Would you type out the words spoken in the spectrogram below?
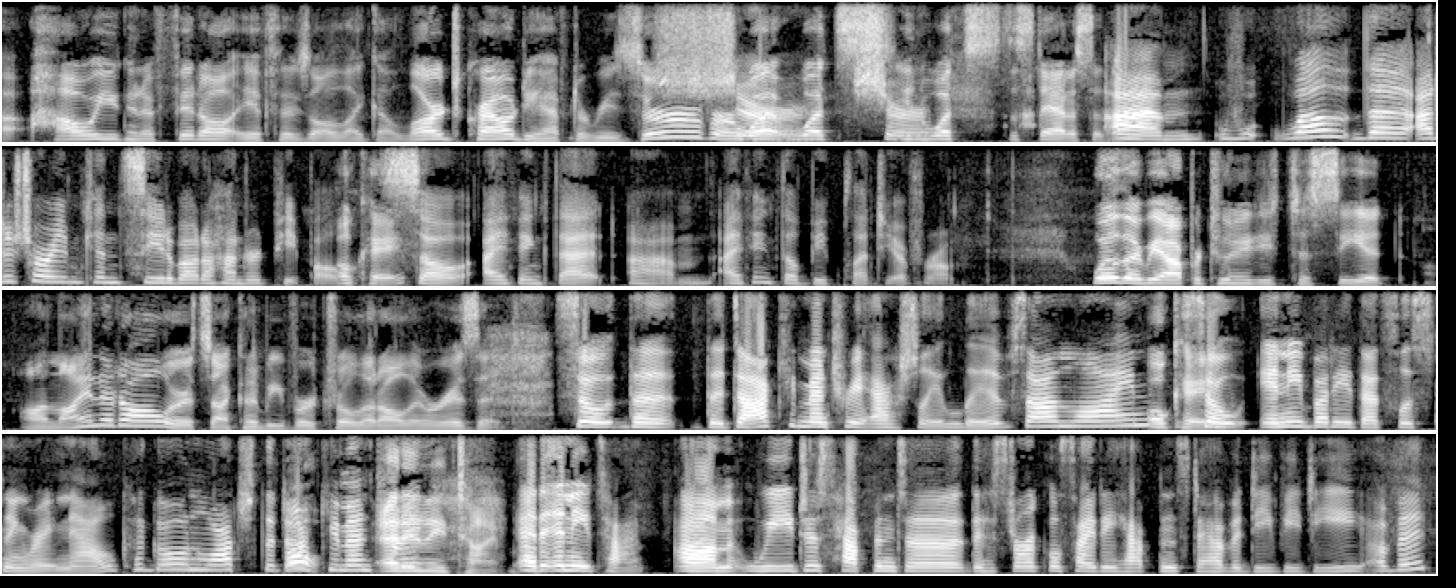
uh, how are you going to fit all? If there's a, like a large crowd, do you have to reserve, or what? Sure, What's you know, sure. what's the status of that? Um, w- well, the auditorium can seat about 100 people. Okay. So I think that um, I think there'll be plenty of room. Will there be opportunities to see it online at all, or it's not going to be virtual at all, or is it? So the the documentary actually lives online. Okay. So anybody that's listening right now could go and watch the Oh, documentary at any time. At any time. Um, we just happen to the historical society happens to have a DVD of it,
